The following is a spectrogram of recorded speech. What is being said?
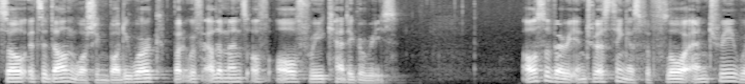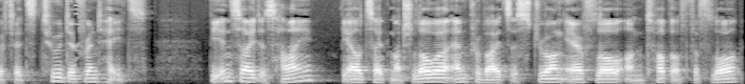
so it's a downwashing bodywork, but with elements of all three categories. Also very interesting is the floor entry with its two different heights. The inside is high, the outside much lower and provides a strong airflow on top of the floor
